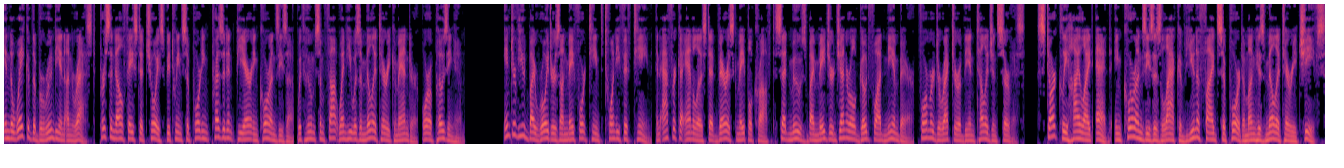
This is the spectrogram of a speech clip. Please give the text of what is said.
In the wake of the Burundian unrest, personnel faced a choice between supporting President Pierre Nkurunziza, with whom some fought when he was a military commander, or opposing him. Interviewed by Reuters on May 14, 2015, an Africa analyst at Verisk Maplecroft said moves by Major General Godefroid Niyombare, former director of the intelligence service, starkly highlight ed Nkurunziza's lack of unified support among his military chiefs.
